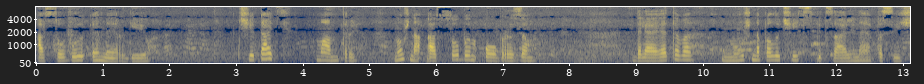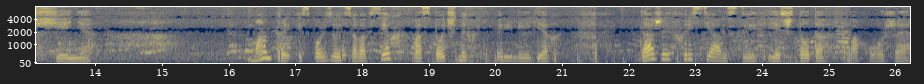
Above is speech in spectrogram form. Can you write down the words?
особую энергию. Читать мантры нужно особым образом. Для этого нужно получить специальное посвящение. Мантры используются во всех восточных религиях. Даже в христианстве есть что-то похожее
